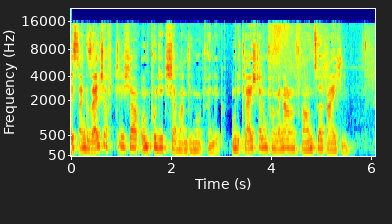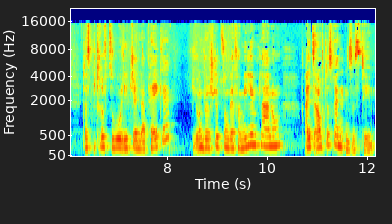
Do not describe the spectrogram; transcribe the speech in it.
ist ein gesellschaftlicher und politischer Wandel notwendig, um die Gleichstellung von Männern und Frauen zu erreichen. Das betrifft sowohl die Gender Pay Gap, die Unterstützung der Familienplanung, als auch das Rentensystem.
